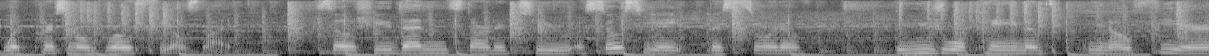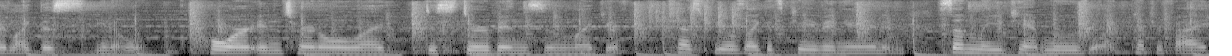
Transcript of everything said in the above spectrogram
what personal growth feels like. So she then started to associate this sort of the usual pain of, you know, fear, like this, you know, core internal like disturbance and like your chest feels like it's caving in and suddenly you can't move, you're like petrified.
